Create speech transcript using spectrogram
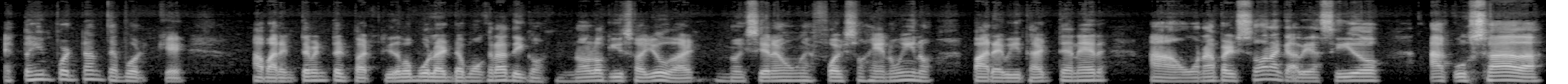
Esto es importante porque aparentemente el Partido Popular Democrático no lo quiso ayudar, no hicieron un esfuerzo genuino para evitar tener a una persona que había sido acusada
